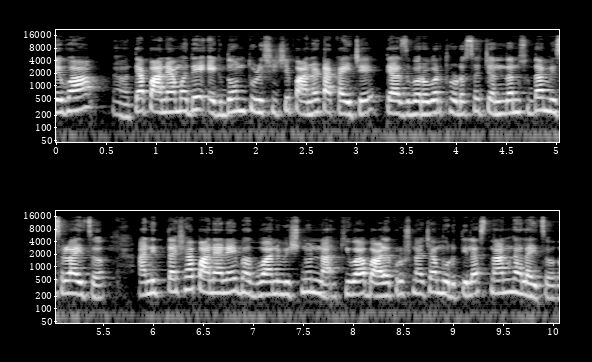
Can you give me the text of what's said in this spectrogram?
तेव्हा त्या पाण्यामध्ये एक दोन तुळशीची पानं टाकायचे. त्याचबरोबर थोडंसं चंदनसुद्धा मिसळायचं आणि तशा पाण्याने भगवान विष्णूंना किंवा बाळकृष्णाच्या मूर्तीला स्नान घालायचं.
